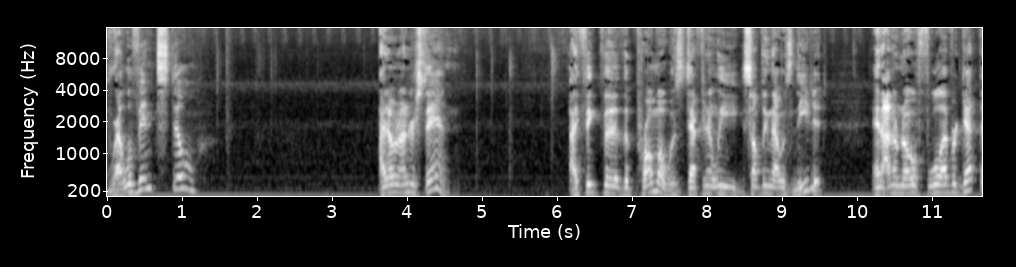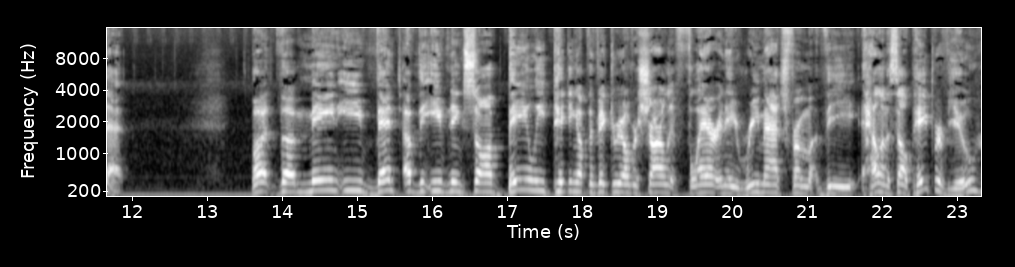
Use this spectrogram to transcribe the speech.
relevant still? I don't understand. I think the the promo was definitely something that was needed. And I don't know if we'll ever get that. But the main event of the evening saw Bayley picking up the victory over Charlotte Flair in a rematch from the Hell in a Cell pay per view.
